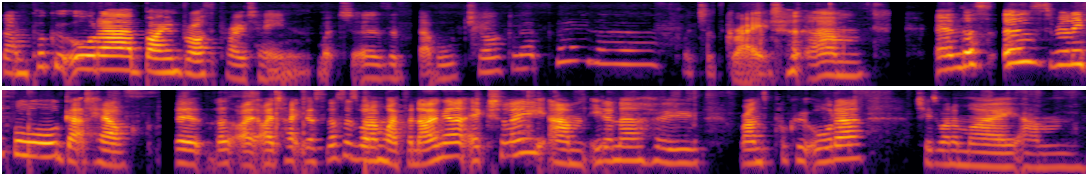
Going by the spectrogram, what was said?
some puku ora bone broth protein, which is a double chocolate flavor, which is great. Um, and this is really for gut health. The, the, I, I, take this. This is one of my whanaunga, actually. Um, Irina, who runs Puku Ora, she's one of my um,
